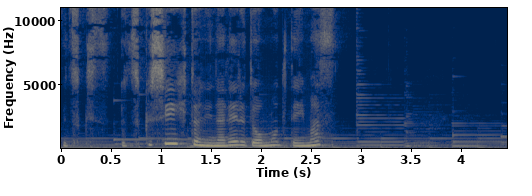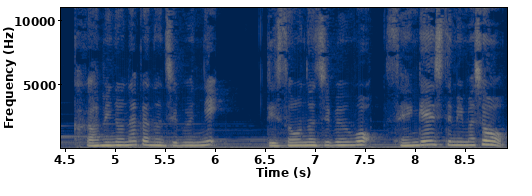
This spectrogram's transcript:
美しい人になれると思っています。鏡の中の自分に理想の自分を宣言してみましょう。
